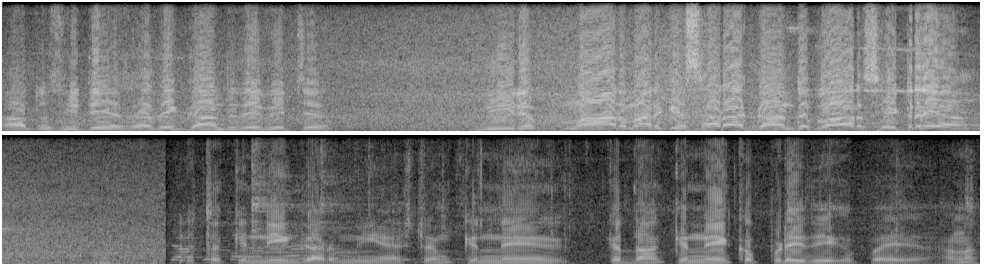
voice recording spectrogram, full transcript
ਆ ਤੁਸੀਂ ਦੇਖ ਸਕਦੇ ਗੰਦ ਦੇ ਵਿੱਚ। ਵੀਰ, ਮਾਰ ਮਾਰ ਕੇ ਸਾਰਾ ਗੰਦ ਬਾਹਰ ਸਿੱਟ ਰਿਹਾ। ਇਹ ਤਾਂ ਕਿੰਨੀ ਗਰਮੀ ਹੈ, ਇਸ ਟਾਈਮ ਕਿੰਨੇ ਕਿਦਾਂ ਕਿੰਨੇ ਕੱਪੜੇ ਦੇਖ ਪਏ ਆ, ਹਨਾ?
